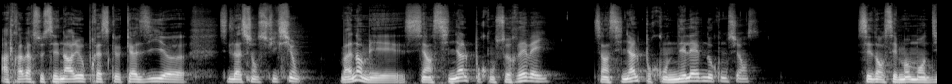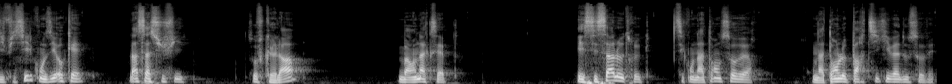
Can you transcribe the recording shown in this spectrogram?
à travers ce scénario presque quasi, euh, c'est de la science-fiction. Bah non, mais c'est un signal pour qu'on se réveille. C'est un signal pour qu'on élève nos consciences. C'est dans ces moments difficiles qu'on se dit, ok, là ça suffit. Sauf que là, bah on accepte. Et c'est ça le truc, c'est qu'on attend le sauveur. On attend le parti qui va nous sauver.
